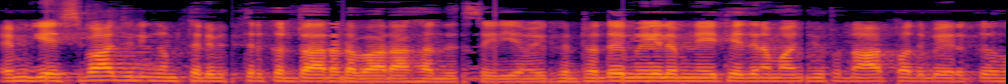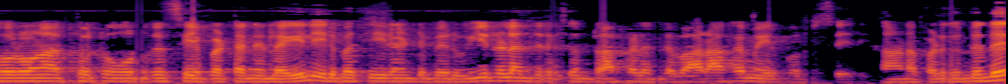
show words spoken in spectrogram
எம். கே. சிவாஜிலிங்கம் தெரிவித்திருக்கின்றார் என்றவாறாக அந்த செய்தி அமைகின்றது. மேலும் நேற்றைய தினம் அஞ்சூற்று நாற்பது பேருக்கு கொரோனா தொற்று உறுதி செய்யப்பட்ட நிலையில் இருபத்தி இரண்டு பேர் உயிரிழந்திருக்கின்றார்கள் என்றவாறாக மேற்பொரு செய்தி காணப்படுகின்றது.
